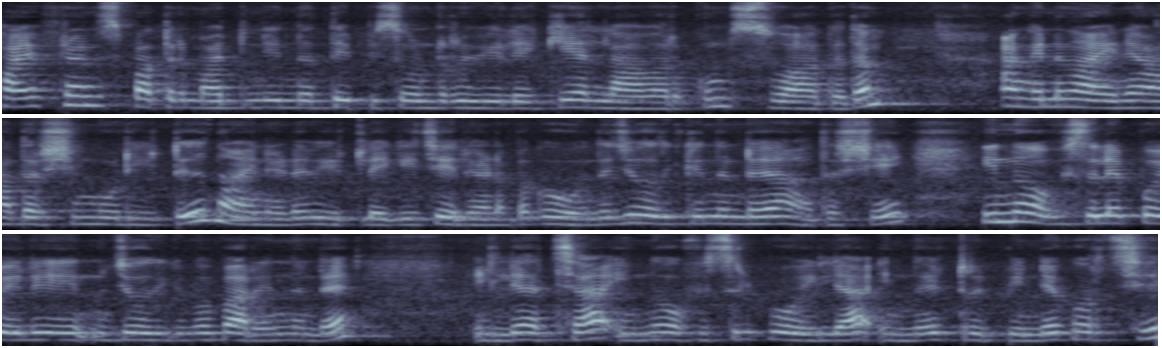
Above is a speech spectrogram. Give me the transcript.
ഹായ് ഫ്രണ്ട്സ് പത്രമാറ്റിന്റെ ഇന്നത്തെ എപ്പിസോഡ് റിവ്യൂയിലേക്ക് എല്ലാവർക്കും സ്വാഗതം. അങ്ങനെ നായന ആദർശം കൂടിയിട്ട് നായനയുടെ വീട്ടിലേക്ക് ചെല്ലുകയാണ്. അപ്പോൾ ഗോവിന്ദ ചോദിക്കുന്നുണ്ട് ആദർശേ ഇന്ന് ഓഫീസിലെ പോയില്ലേ എന്ന് ചോദിക്കുമ്പോൾ പറയുന്നുണ്ട് ഇല്ല അച്ഛ ഇന്ന് ഓഫീസിൽ പോയില്ല. ഇന്ന് ട്രിപ്പിന്റെ കുറച്ച്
